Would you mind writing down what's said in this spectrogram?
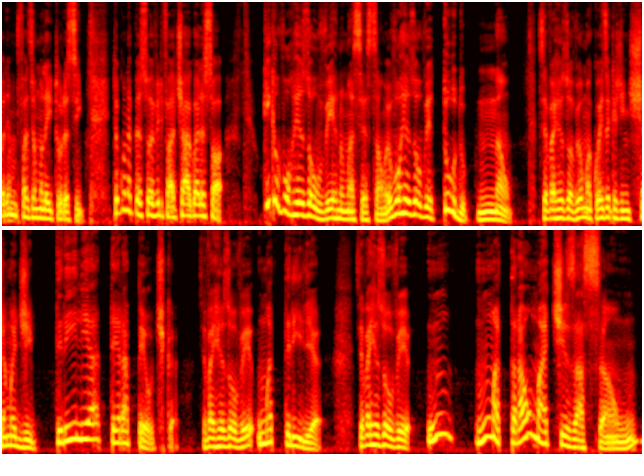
podemos fazer uma leitura assim. Então, quando a pessoa vira e fala, Tiago, olha só, o que, que eu vou resolver numa sessão? Eu vou resolver tudo? Não. Você vai resolver uma coisa que a gente chama de trilha terapêutica. Você vai resolver uma trilha. Você vai resolver um, uma traumatização,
